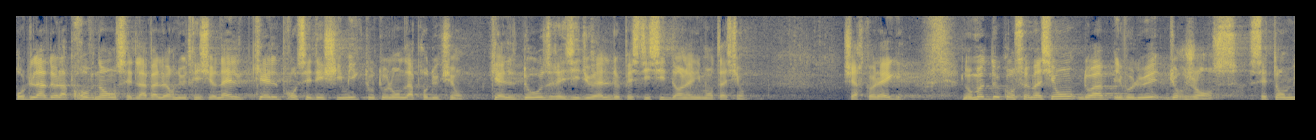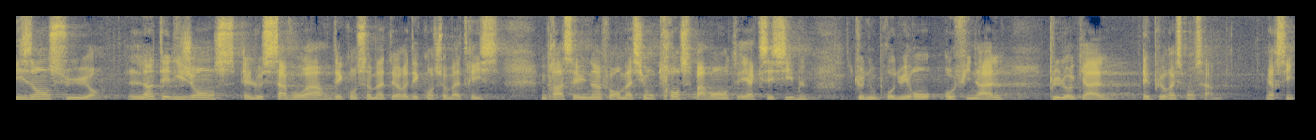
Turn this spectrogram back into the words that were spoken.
au-delà de la provenance et de la valeur nutritionnelle, quel procédé chimique tout au long de la production? Quelle dose résiduelle de pesticides dans l'alimentation? Chers collègues, nos modes de consommation doivent évoluer d'urgence. C'est en misant sur l'intelligence et le savoir des consommateurs et des consommatrices, grâce à une information transparente et accessible, que nous produirons au final plus local et plus responsable. Merci.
